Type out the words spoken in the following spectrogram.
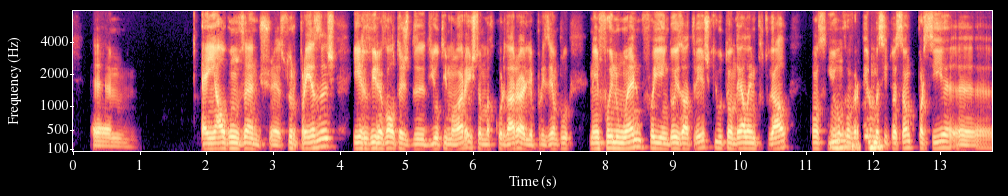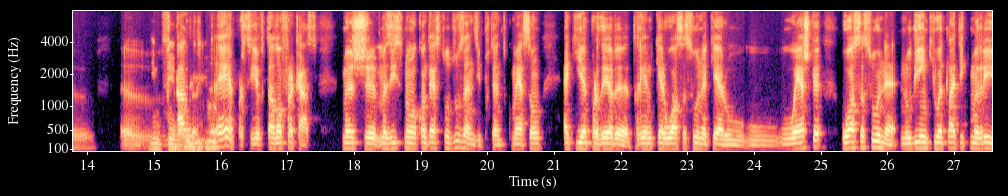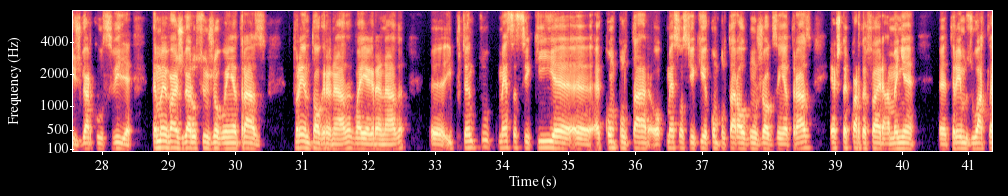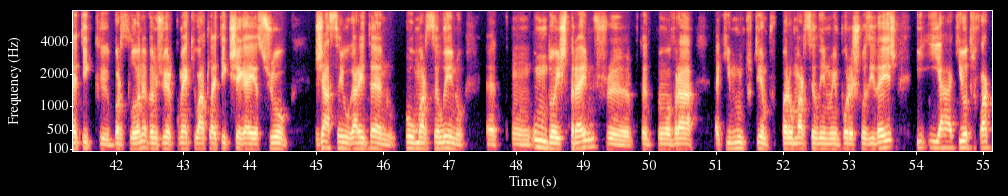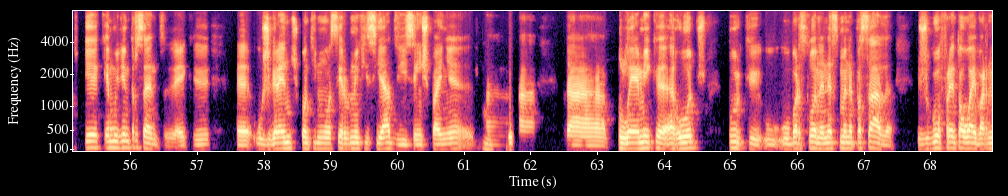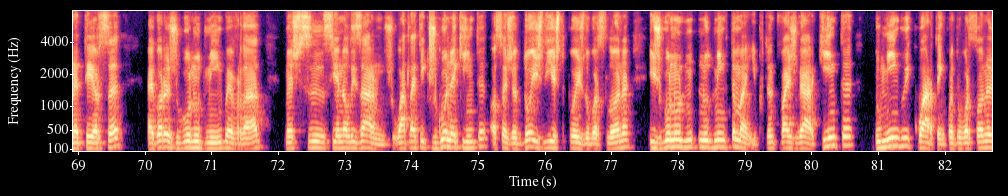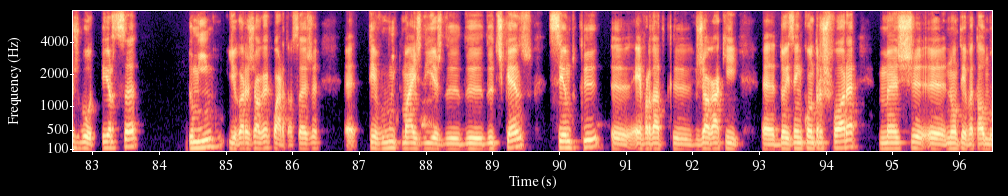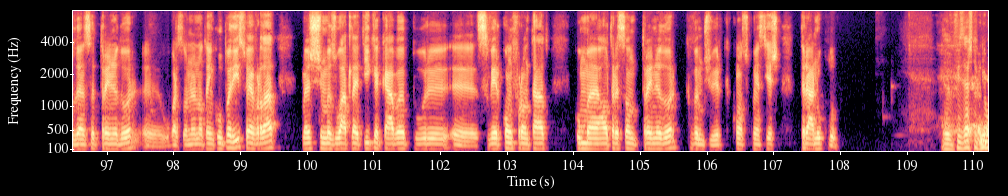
em alguns anos uh, surpresas e reviravoltas de, de última hora. Estou-me a recordar, olha, por exemplo, nem foi num ano, foi em dois ou três que o Tondela em Portugal conseguiu uhum. reverter uma situação que parecia uh, uh, vetado, é, parecia vetado ao fracasso. Mas, mas isso não acontece todos os anos e, portanto, começam aqui a perder terreno, quer o Osasuna, quer o, o, o Esca. O Osasuna, no dia em que o Atlético Madrid jogar com o Sevilha, também vai jogar o seu jogo em atraso frente ao Granada, vai a Granada, uh, e portanto começa-se aqui a, a, completar, ou começam-se aqui a completar alguns jogos em atraso. Esta quarta-feira, amanhã, uh, teremos o Atlético Barcelona, vamos ver como é que o Atlético chega a esse jogo. Já saiu o Garitano com o Marcelino com um, dois treinos, portanto não haverá aqui muito tempo para o Marcelino impor as suas ideias, e, e há aqui outro facto que é, que é muito interessante, é que uh, os grandes continuam a ser beneficiados, e isso em Espanha dá, polémica a rodos, porque o, o, Barcelona na semana passada jogou frente ao Eibar na terça, agora jogou no domingo, é verdade, mas se, se, analisarmos, o Atlético jogou na quinta, ou seja, dois dias depois do Barcelona, e jogou no, no, domingo também, e portanto vai jogar quinta, domingo e quarta, enquanto o Barcelona jogou terça, domingo e agora joga quarta, ou seja, eh, teve muito mais dias de, de, de descanso, sendo que eh, é verdade que joga aqui eh, dois encontros fora, mas não teve a tal mudança de treinador. o Barcelona não tem culpa disso, é verdade, mas, mas o Atlético acaba por se ver confrontado com uma alteração de treinador que vamos ver que consequências terá no clube. Fizeste aqui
